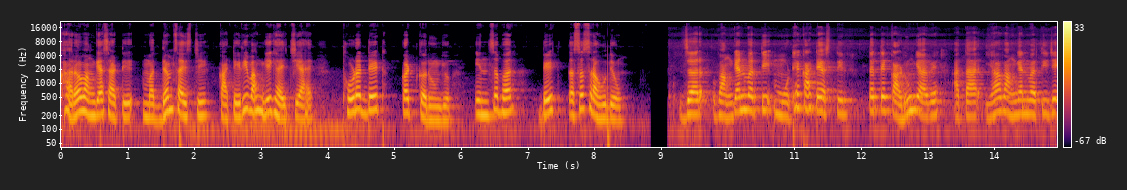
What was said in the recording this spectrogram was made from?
खारं वांग्यासाठी मध्यम साईजची काटेरी वांगी घ्यायची आहे. थोडं डेट कट करून घेऊ. इंचभर डेट तसंच राहू देऊ. जर वांग्यांवरती मोठे काटे असतील तर ते काढून घ्यावे. आता ह्या वांग्यांवरती जे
